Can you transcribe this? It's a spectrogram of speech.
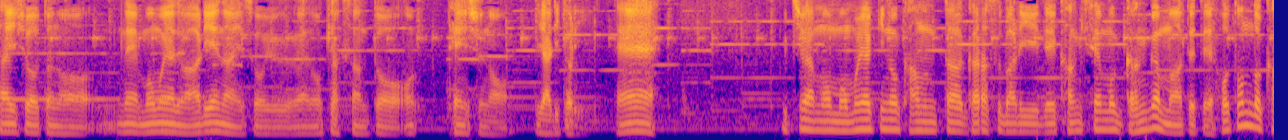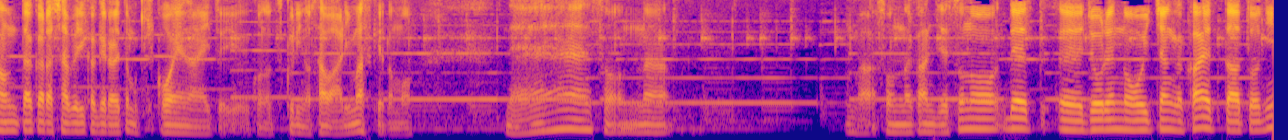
大将とのね桃屋ではありえないそういうお客さんと店主のやり取り。ね。うちはもう桃焼きのカウンターガラス張りで換気扇もガンガン回っててほとんどカウンターから喋りかけられても聞こえないというこの作りの差はありますけども。ねえそんなまあそんな感じでそので、えー常連のおいちゃんが帰った後に、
